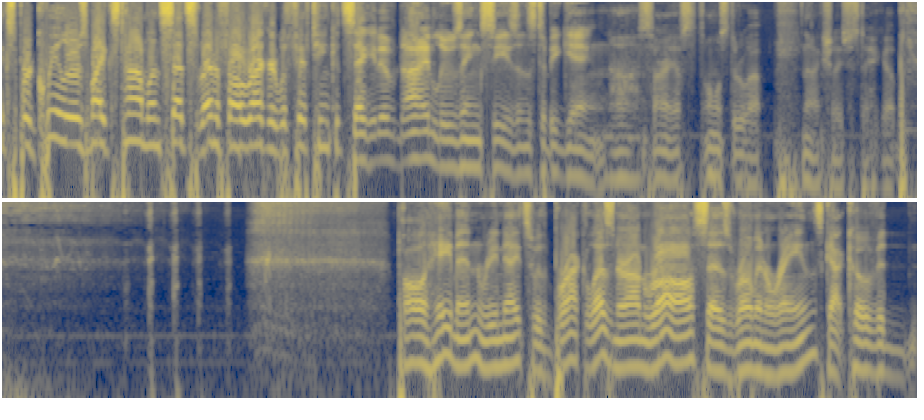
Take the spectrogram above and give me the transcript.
Pittsburgh Queelers Mike Tomlin sets NFL record with 15 consecutive nine losing seasons to begin. Oh, sorry, I almost threw up. No, actually, it's just a hiccup. Paul Heyman reunites with Brock Lesnar on Raw, says Roman Reigns got COVID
